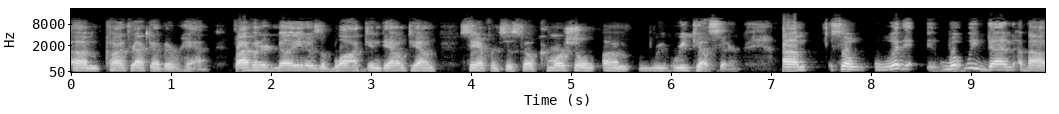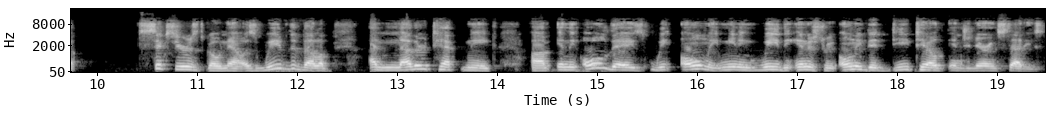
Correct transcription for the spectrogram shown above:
um, contract I've ever had. 500 million is a block in downtown San Francisco, commercial um, re- retail center. Um, so what what we've done about six years ago now is we've developed another technique. Um, in the old days, we only, meaning we, the industry, only did detailed engineering studies.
